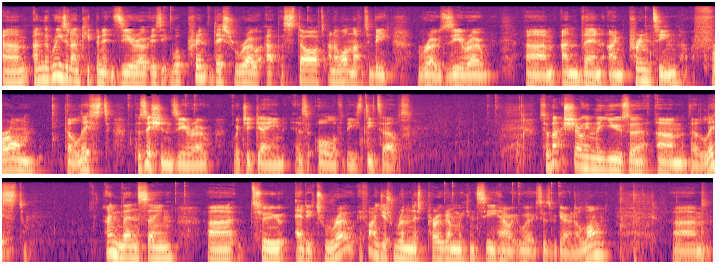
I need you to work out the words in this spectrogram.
Um, and the reason I'm keeping it zero is it will print this row at the start and I want that to be row zero um, and then I'm printing from the list position zero, which again is all of these details. So that's showing the user um, the list. I'm then saying uh, to edit row. If I just run this program, we can see how it works as we're going along. Um,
